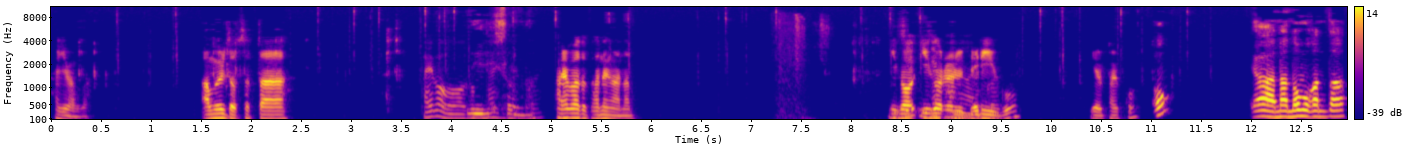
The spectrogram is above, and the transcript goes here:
하지 마봐 아무 일도 없었다 밟아봐. 그럼 다시 있었나? 될걸? 밟아도 반응 안 함. 이거 이거를 내리고 이걸 밟고 야나 넘어간다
